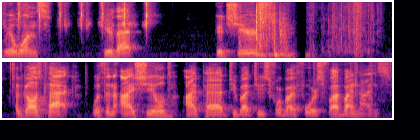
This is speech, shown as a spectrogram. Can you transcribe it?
real ones. Hear that? Good shears. A gauze pack with an eye shield, iPad, two by twos, four by fours, five by nines.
